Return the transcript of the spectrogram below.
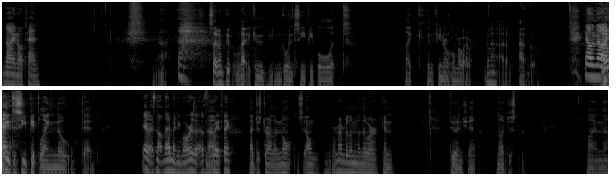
nine or ten. Yeah. It's like when people like you can you can go and see people at like in the funeral home or whatever. Nah, Mhm. I don't I don't go. No, no, I I don't ha- need to see people I know dead. Yeah, but it's not them anymore, is it? That's the weird thing. I'd just rather not. See, I'll um, remember them when they were can doing shit, not just lying there.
